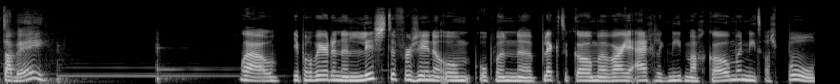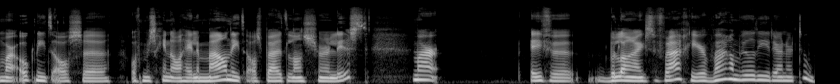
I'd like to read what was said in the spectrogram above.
Tabé. Wauw, je probeerde een list te verzinnen om op een uh, plek te komen waar je eigenlijk niet mag komen. Niet als pol, maar ook niet als, uh, of misschien al helemaal niet als buitenlands journalist. Maar even de belangrijkste vraag hier, waarom wilde je daar naartoe?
